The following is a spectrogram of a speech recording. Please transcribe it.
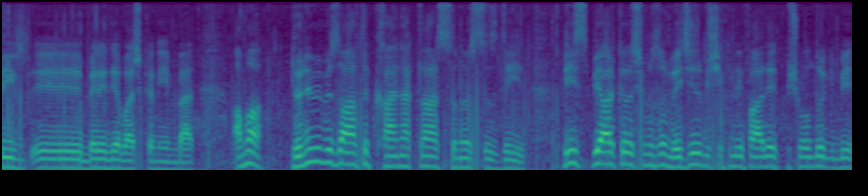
bir e, belediye başkanıyım ben. Ama dönemimiz artık kaynaklar sınırsız değil. Biz bir arkadaşımızın veciz bir şekilde ifade etmiş olduğu gibi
